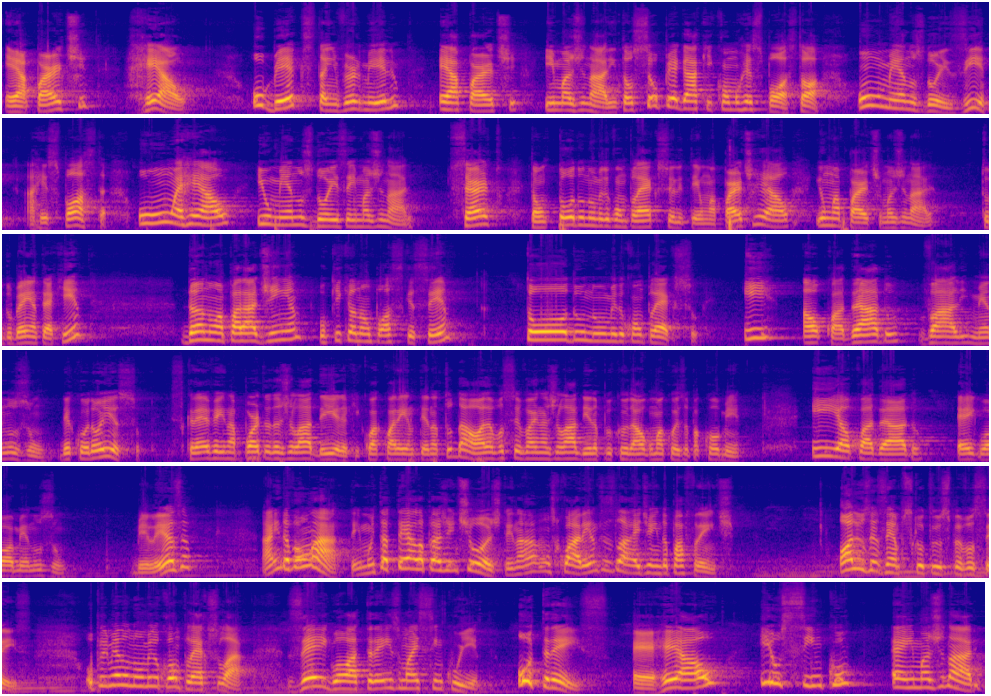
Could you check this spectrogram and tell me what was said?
é a parte real. O B, que está em vermelho, é a parte imaginária. Então, se eu pegar aqui como resposta, ó, 1 menos 2i, a resposta, o 1 é real e o menos 2 é imaginário, certo? Então, todo número complexo ele tem uma parte real e uma parte imaginária. Tudo bem até aqui? Dando uma paradinha, o que, que eu não posso esquecer? Todo número complexo. i ao quadrado vale menos 1. Decorou isso? Escreve aí na porta da geladeira, que com a quarentena toda hora você vai na geladeira procurar alguma coisa para comer i ao quadrado é igual a menos 1. Beleza? Ainda vamos lá, tem muita tela para a gente hoje, tem uns 40 slides ainda para frente. Olha os exemplos que eu trouxe para vocês. O primeiro número complexo lá, z igual a 3 mais 5i. O 3 é real e o 5 é imaginário.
